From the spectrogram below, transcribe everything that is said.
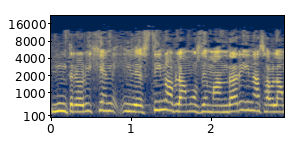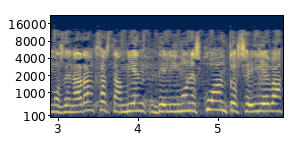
entre origen y destino. Hablamos de mandarinas, hablamos de naranjas, también de limones. ¿Cuánto se lleva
